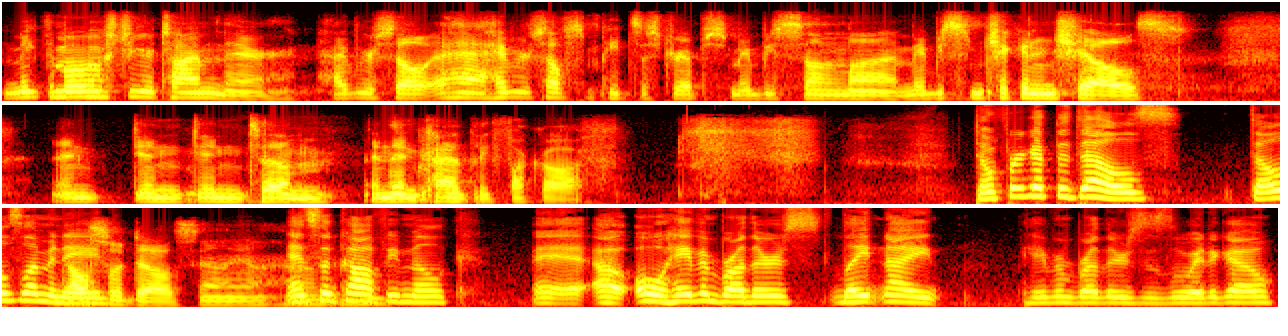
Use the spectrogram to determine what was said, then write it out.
make the most of your time there. Have yourself ha- have yourself some pizza strips, maybe some uh, maybe some chicken and shells, and and and um and then kindly fuck off. Don't forget the Dells. Dells lemonade. Also Dells, yeah, yeah. and some coffee milk. Uh, oh, Haven Brothers, late night. Haven Brothers is the way to go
